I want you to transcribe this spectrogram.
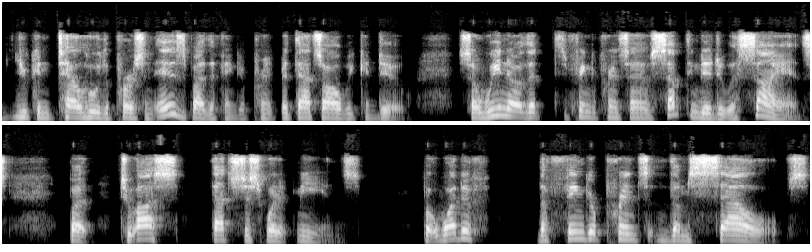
you can tell who the person is by the fingerprint but that's all we can do. So we know that fingerprints have something to do with science but to us that's just what it means. But what if the fingerprints themselves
